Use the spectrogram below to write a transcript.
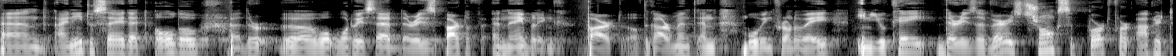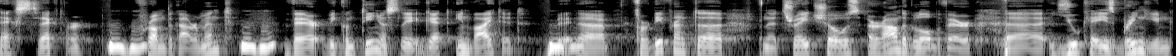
And I need to say that although uh, the, uh, what we said, there is part of enabling part of the government and moving from the way. In UK, there is a very strong support for agri-tech sector from the government, where we continuously get invited uh, for different uh, uh, trade shows around the globe where uh, UK is bringing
